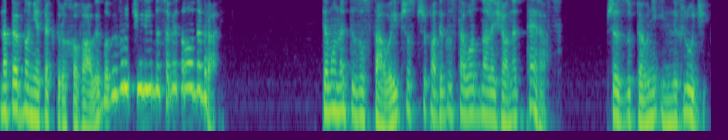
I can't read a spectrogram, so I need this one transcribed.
Na pewno nie te, które chowały, bo by wrócili i by sobie to odebrali. Te monety zostały i przez przypadek zostały odnalezione teraz, przez zupełnie innych ludzi.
